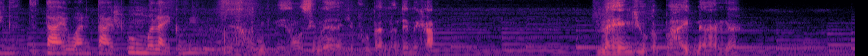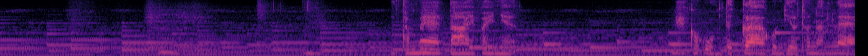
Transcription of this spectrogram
งจะตายวันตายพรุ่งเมื่อไหร่ก็ไม่รู้ ไม่เอาไม่เอาสิแม่อย่าพูดแบบนั้นได้ไหมครับ แม่ยังอยู่กับกล้าอีกนานนะ ถ้าแม่ตายไปเนี่ย แม่ก็ห่วงแต่กล้าคนเดียวเท่านั้นแหละ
